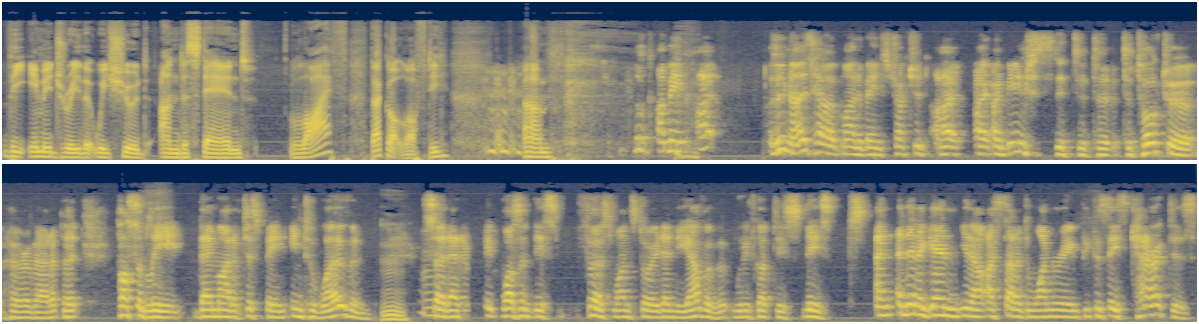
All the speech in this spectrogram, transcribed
the imagery that we should understand life. That got lofty. um, Look, I mean, I, who knows how it might have been structured? I, I, would be interested to, to, to, talk to her about it, but possibly they might have just been interwoven mm. so that it, it, wasn't this first one story then the other, but we've got this, these, and, and then again, you know, I started to wondering because these characters,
